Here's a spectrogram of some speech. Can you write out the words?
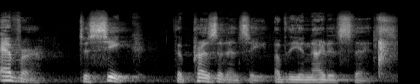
ever to seek the presidency of the United States.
